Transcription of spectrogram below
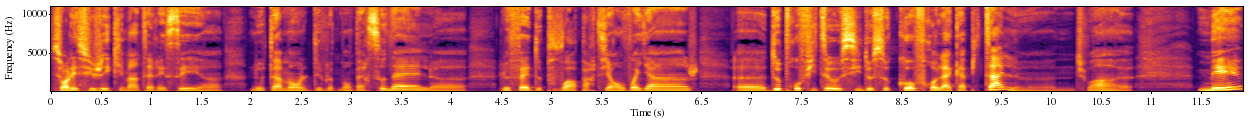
sur les sujets qui m'intéressaient, hein, notamment le développement personnel, euh, le fait de pouvoir partir en voyage, de profiter aussi de ce qu'offre la capitale, tu vois mais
